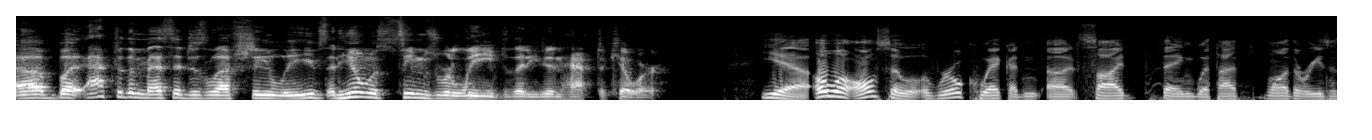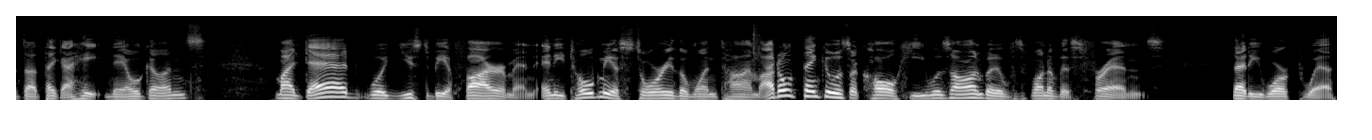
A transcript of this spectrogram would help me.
Uh, but after the message is left, she leaves, and he almost seems relieved that he didn't have to kill her. Yeah. Oh well. Also, a real quick, a uh, side thing with I, one of the reasons I think I hate nail guns. My dad wa used to be a fireman, and he told me a story the one time. I don't think it was a call he was on, but it was one of his friends that he worked with.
